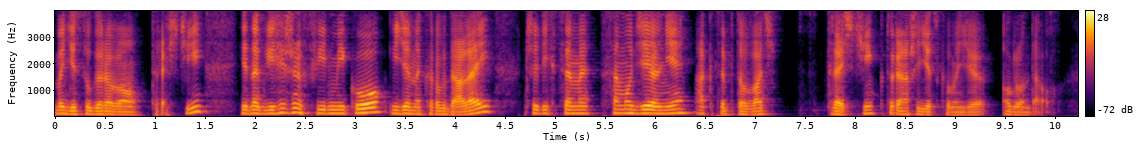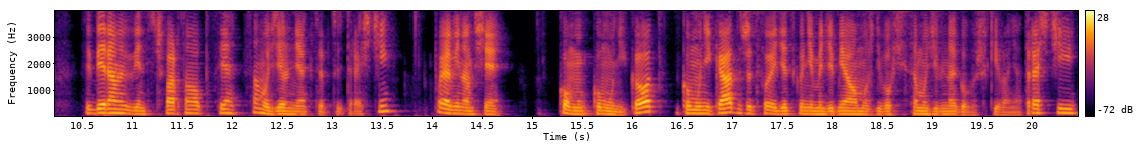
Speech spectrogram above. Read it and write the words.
będzie sugerował treści. Jednak w dzisiejszym filmiku idziemy krok dalej, czyli chcemy samodzielnie akceptować treści, które nasze dziecko będzie oglądało. Wybieramy więc czwartą opcję, samodzielnie akceptuj treści. Pojawi nam się komu- komunikat, komunikat, że Twoje dziecko nie będzie miało możliwości samodzielnego wyszukiwania treści.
